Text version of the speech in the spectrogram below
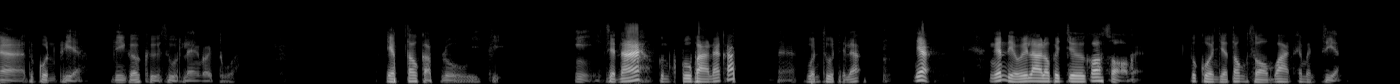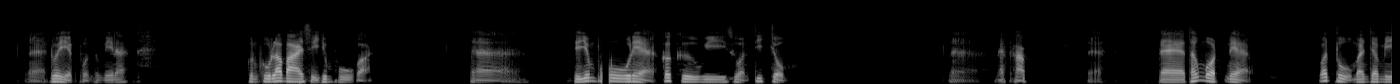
อ่าทุกคนเคลียร์ นี่ก็คือสูตรแรงลอยตัว f เท่ากับโร vg นี่เสร็จนะคุณครูผ่านนะครับทวนสูตรเสร็จแล้ว เนี่ยงั้นเดี๋ยวเวลาเราไปเจอข้อสอบทุกคนจะต้องซ้อมวาดให้มันเสียนด้วยเหตุผลตรงนี้นะ คุณครูระบายสีชมพูก่อนสีชมพูเนี่ยก็คือ v ส่วนที่จมนะครับแต่ทั้งหมดเนี่ยวัตถุมันจะมี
